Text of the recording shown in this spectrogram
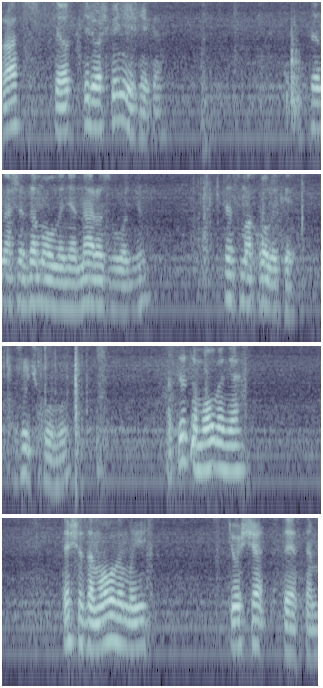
Раз. Це от Сережка Ніжніка. Це наше замовлення на розводню. Це смаколики жучкову. А це замовлення. Те, що замовили мої теща з тестем.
